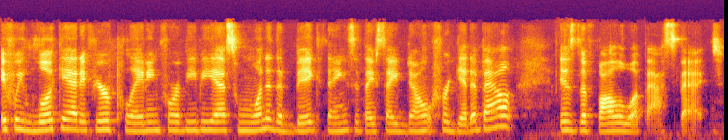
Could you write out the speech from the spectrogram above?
if we look at if you're planning for VBS, one of the big things that they say don't forget about is the follow up aspect.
